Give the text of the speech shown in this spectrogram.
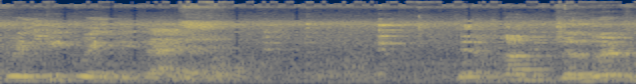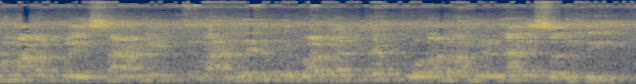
ट्वेंटी ट्वेंटी काय? आहे? त्यातला जनरेट होणारा पैसा आणि ग्रामीण विभागातल्या पोरांना मिळणारी संधी.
